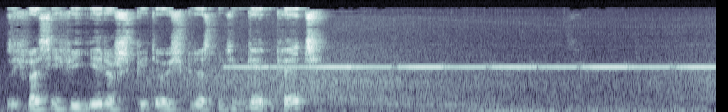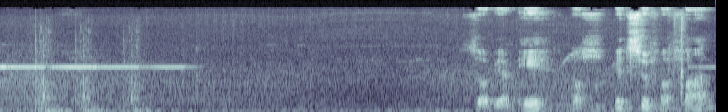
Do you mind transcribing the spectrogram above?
Also ich weiß nicht, wie ihr das spielt, aber ich spiele das mit dem Gamepad. So, wir haben eh noch zu verfahren.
